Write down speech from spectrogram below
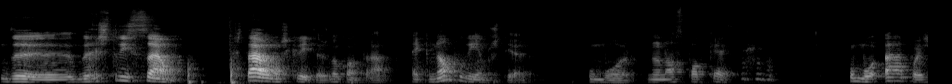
não. de, de restrição que estavam escritas no contrato é que não podíamos ter humor no nosso podcast. humor. Ah, pois,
